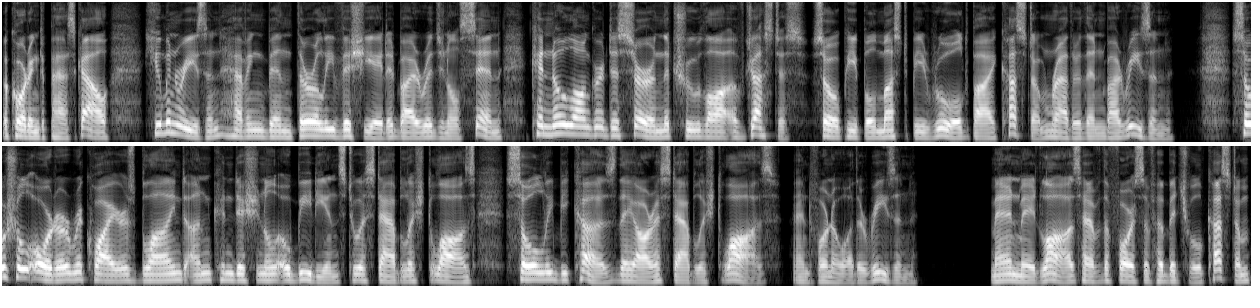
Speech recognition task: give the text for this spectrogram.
According to Pascal, human reason, having been thoroughly vitiated by original sin, can no longer discern the true law of justice, so people must be ruled by custom rather than by reason. Social order requires blind, unconditional obedience to established laws solely because they are established laws, and for no other reason. Man made laws have the force of habitual custom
